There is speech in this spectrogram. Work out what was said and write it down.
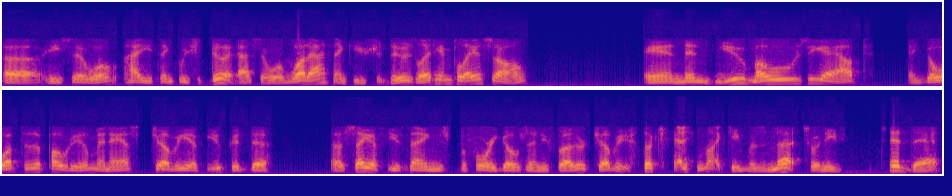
uh, he said, "Well, how do you think we should do it?" I said, "Well, what I think you should do is let him play a song, and then you mosey out and go up to the podium and ask Chubby if you could uh, uh, say a few things before he goes any further." Chubby looked at him like he was nuts when he did that.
